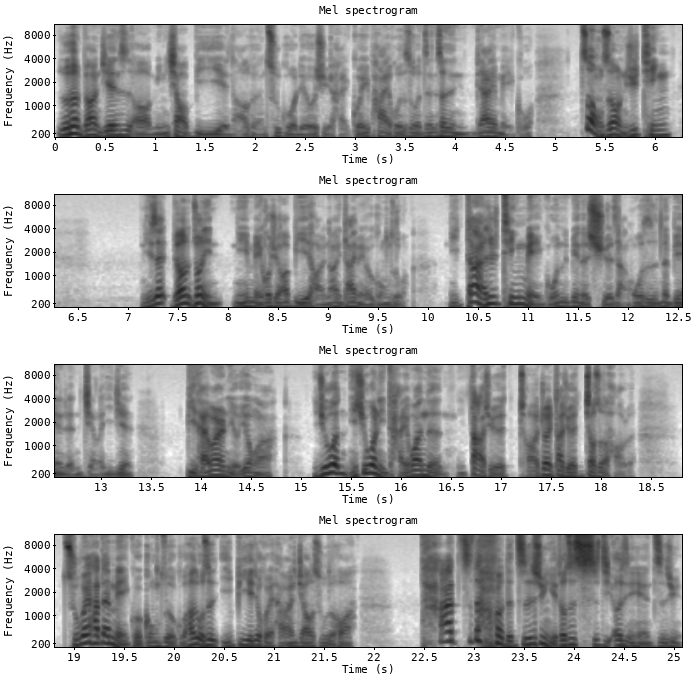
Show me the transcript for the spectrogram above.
如果说，比方你今天是哦名校毕业，然后可能出国留学，海归派，或者说真甚至你待在美国，这种时候你去听，你在比方说你你美国学校毕业好，然后你待在美国工作，你当然去听美国那边的学长或是那边人讲的意见，比台湾人有用啊。你去问你去问你台湾的你大学，好叫你大学教授好了，除非他在美国工作过，他如果是一毕业就回台湾教书的话。他知道的资讯也都是十几二十年前的资讯，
